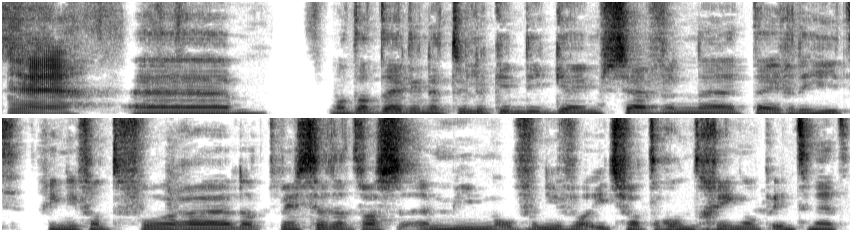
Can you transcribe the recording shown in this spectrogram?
ja, ja. Ehm, want dat deed hij natuurlijk in die Game 7 eh, tegen de Heat. Ging hij van tevoren, dat, tenminste dat was een meme of in ieder geval iets wat rondging op internet.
